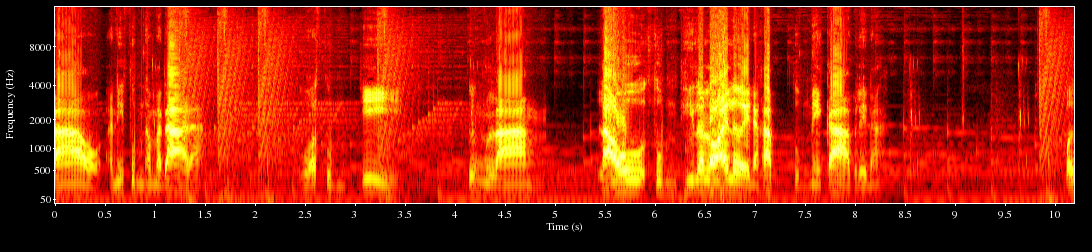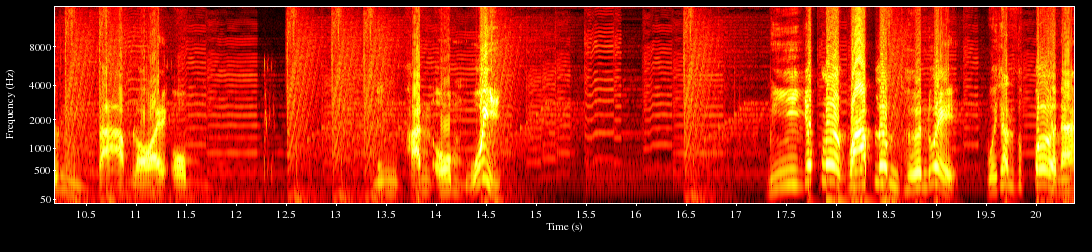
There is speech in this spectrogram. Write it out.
ดาว อันนี้สุ่มธรรมดานะ หัวสุ่มจี้เครื่องราง เราสุ่มทีละร้อยเลยนะครับ สุ่มเมกาไปเลยนะ ปึ้งสามร้อยอมหนึ่งพันอม อุ้ย มียกเลิกวาร์ปเริ่มเทินด้วย เวอร์ชันซูเปอร์นะ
